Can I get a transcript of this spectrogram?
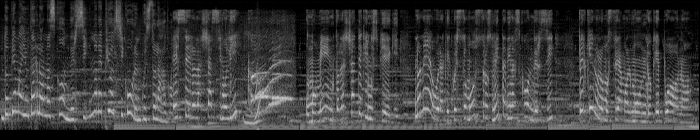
Dobbiamo aiutarlo a nascondersi. Non è più al sicuro in questo lago. E se lo lasciassimo lì? Un momento, lasciate che mi spieghi. Non è ora che questo mostro smetta di nascondersi? Perché non lo mostriamo al mondo che è buono?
